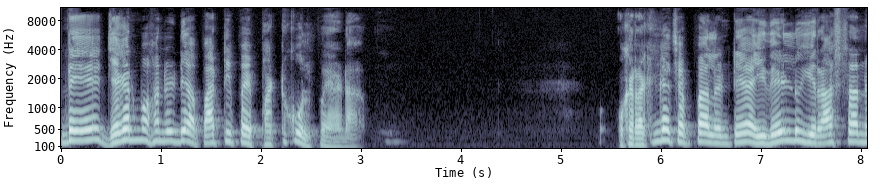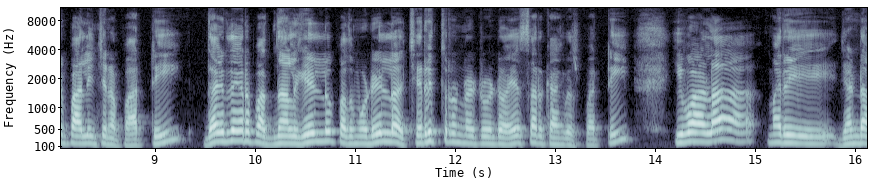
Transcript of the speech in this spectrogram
అంటే జగన్మోహన్ రెడ్డి ఆ పార్టీపై పట్టుకోల్పోయాడా? ఒక రకంగా చెప్పాలంటే ఐదేళ్ళు ఈ రాష్ట్రాన్ని పాలించిన పార్టీ దగ్గర దగ్గర పద్నాలుగేళ్ళు పదమూడేళ్ళ చరిత్ర ఉన్నటువంటి వైఎస్ఆర్ కాంగ్రెస్ పార్టీ ఇవాళ మరి జెండా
